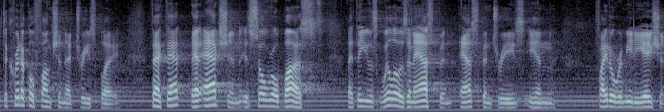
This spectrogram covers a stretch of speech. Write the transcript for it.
It's a critical function that trees play. In fact, that, that action is so robust that they use willows and aspen, aspen trees in phytoremediation,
